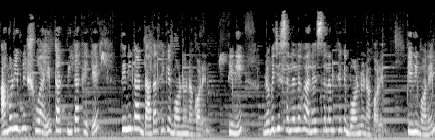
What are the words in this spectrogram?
আমর ইবনে সুয়াইব তার পিতা থেকে, তিনি তার দাদা থেকে বর্ণনা করেন। তিনি নবীজি সাল্লাহ আলাইসাল্লাম থেকে বর্ণনা করেন। তিনি বলেন,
